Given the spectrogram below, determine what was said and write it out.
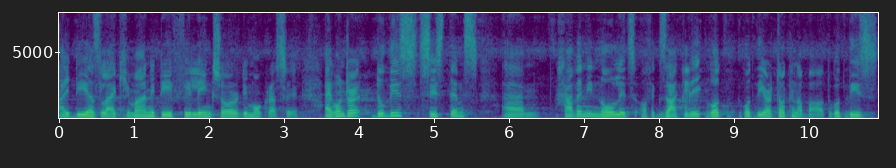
ideas like humanity, feelings, or democracy. I wonder, do these systems um, have any knowledge of exactly what, what they are talking about, what these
